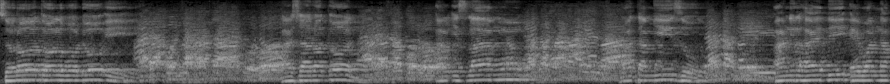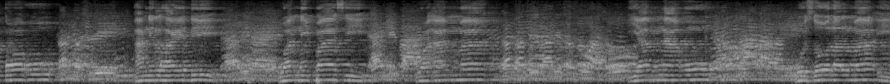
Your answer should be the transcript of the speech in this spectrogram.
Surutul wudu'i Adapun syarat-syarat wudu Asyaratun. Ada sepuluh Al-Islamu. Yang pertama Islam Wa tamyizu. Dan tamyiz Anil haidi Ewan bersih Anil haidi Dari Wan nipasi. Wa amma Yang menghalangi Usul al-ma'i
